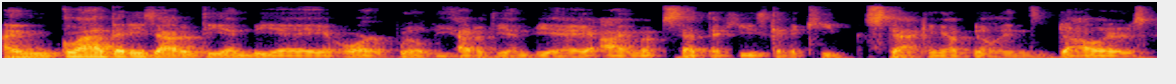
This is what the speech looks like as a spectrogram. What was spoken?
I'm glad that he's out of the NBA or will be out of the NBA. I'm upset that he's going to keep stacking up billions of dollars.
